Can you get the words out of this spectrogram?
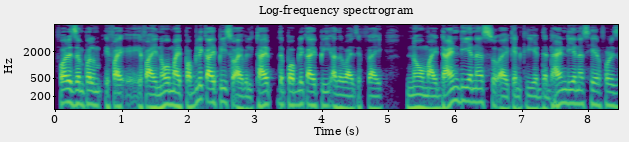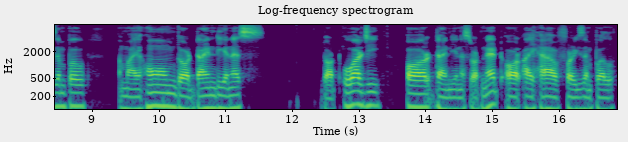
For example if I if I know my public IP so I will type the public IP otherwise if I know my Dyn DNS so I can create the Dyn DNS here for example my home.dyndns.org or dyndns.net or I have for example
